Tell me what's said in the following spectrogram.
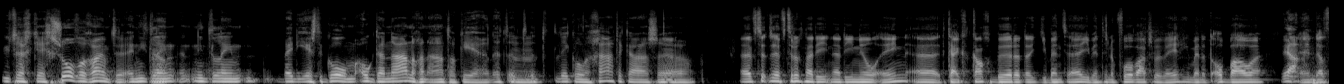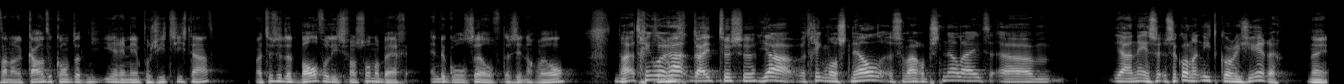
Utrecht kreeg zoveel ruimte. En niet, Ja. alleen, niet alleen bij die eerste goal, maar ook daarna nog een aantal keren. Het, het, Mhm. het leek wel een gatenkaas. Ja. Even, even terug naar die, naar die 0-1. Eh, kijk, het kan gebeuren dat je bent, hè, je bent in een voorwaartse beweging, je bent het opbouwen. Ja. En dat dan aan de counter komt, dat niet iedereen in positie staat. Maar tussen dat balverlies van Sonnenberg en de goal zelf, daar zit nog wel Nou, het ging wel raar. tijd tussen. Ja, het ging wel snel. Ze waren op snelheid. Ehm, ja, nee, ze, ze kon het niet corrigeren. Nee.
